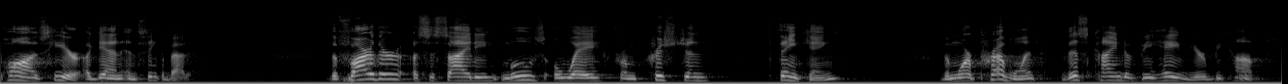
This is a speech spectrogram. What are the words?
pause here again and think about it. The farther a society moves away from Christian thinking, the more prevalent this kind of behavior becomes.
